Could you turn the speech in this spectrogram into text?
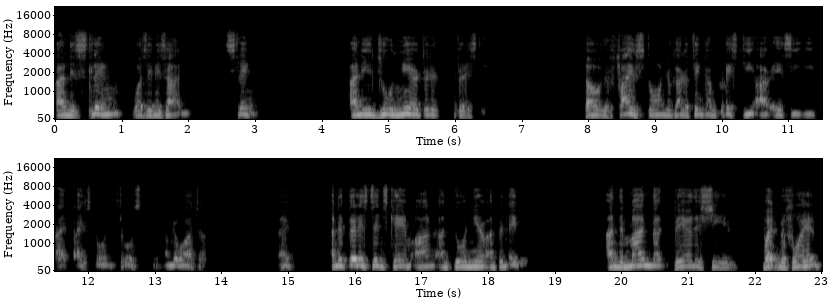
And his sling was in his hand sling. And he drew near to the Philistine. Now, the five stone, you got to think of grace, D-R-A-C-E, five, five stones, those from the water. Right? And the Philistines came on and drew near unto David. And the man that bare the shield went before him.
